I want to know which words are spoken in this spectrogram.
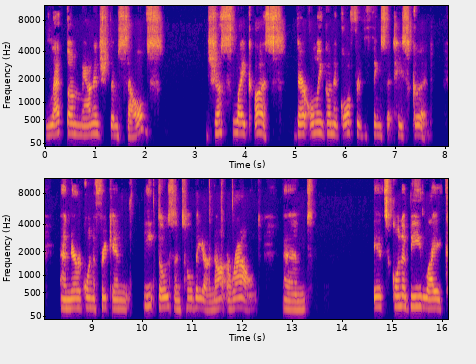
let them manage themselves, just like us, they're only going to go for the things that taste good. And they're going to freaking eat those until they are not around. And it's going to be like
